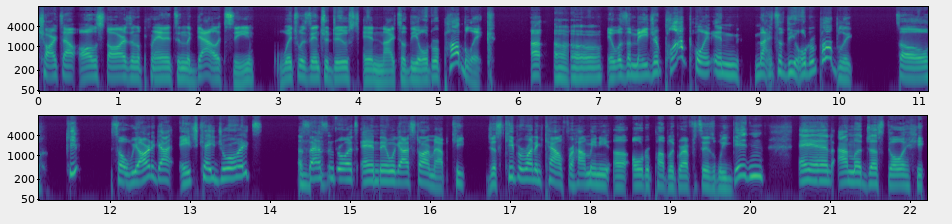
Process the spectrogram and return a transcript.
charts out all the stars and the planets in the galaxy, which was introduced in Knights of the Old Republic. Uh oh. It was a major plot point in Knights of the Old Republic. So keep so we already got HK droids, assassin droids, and then we got star map. Keep just keep a running count for how many uh, Old Republic references we getting, and I'ma just go he-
